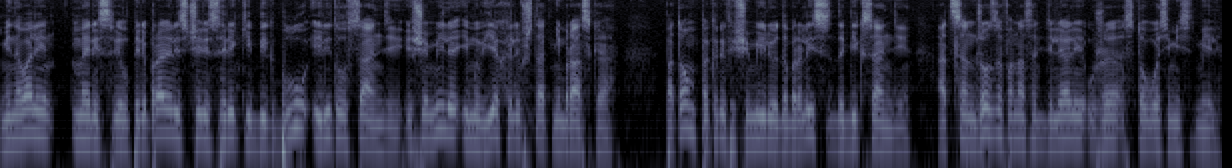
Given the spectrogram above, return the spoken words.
миновали Мэрисвилл, переправились через реки Биг Блу и Литл Санди. Еще миля, и мы въехали в штат Небраска. Потом, покрыв еще милю, добрались до Биг Санди. От Сент-Джозефа нас отделяли уже 180 миль.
